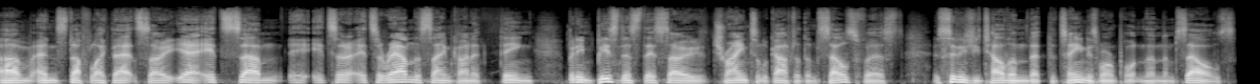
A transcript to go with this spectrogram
um, and stuff like that. So yeah, it's um, it's a it's around the same kind of thing. But in business, they're so trained to look after themselves first. As soon as you tell them that the team is more important than themselves,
